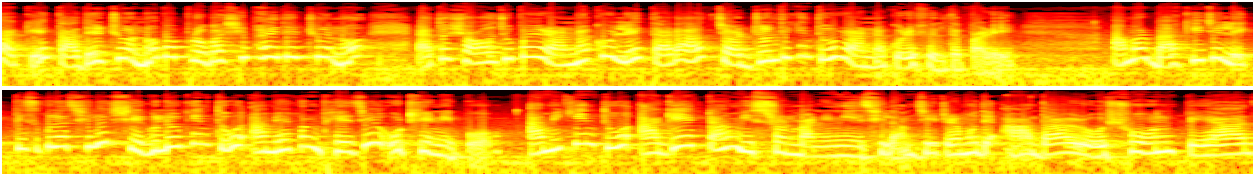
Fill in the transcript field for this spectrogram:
থাকে, তাদের জন্য বা প্রবাসী ভাইদের জন্য এত সহজ উপায়ে রান্না করলে তারা চটজলদি কিন্তু রান্না করে ফেলতে পারে। আমার বাকি যে লেগ পিসগুলো ছিল, সেগুলো কিন্তু আমি এখন ভেজে উঠিয়ে নিব। আমি কিন্তু আগে একটা মিশ্রণ বানিয়ে নিয়েছিলাম, যেটার মধ্যে আদা, রসুন, পেঁয়াজ,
